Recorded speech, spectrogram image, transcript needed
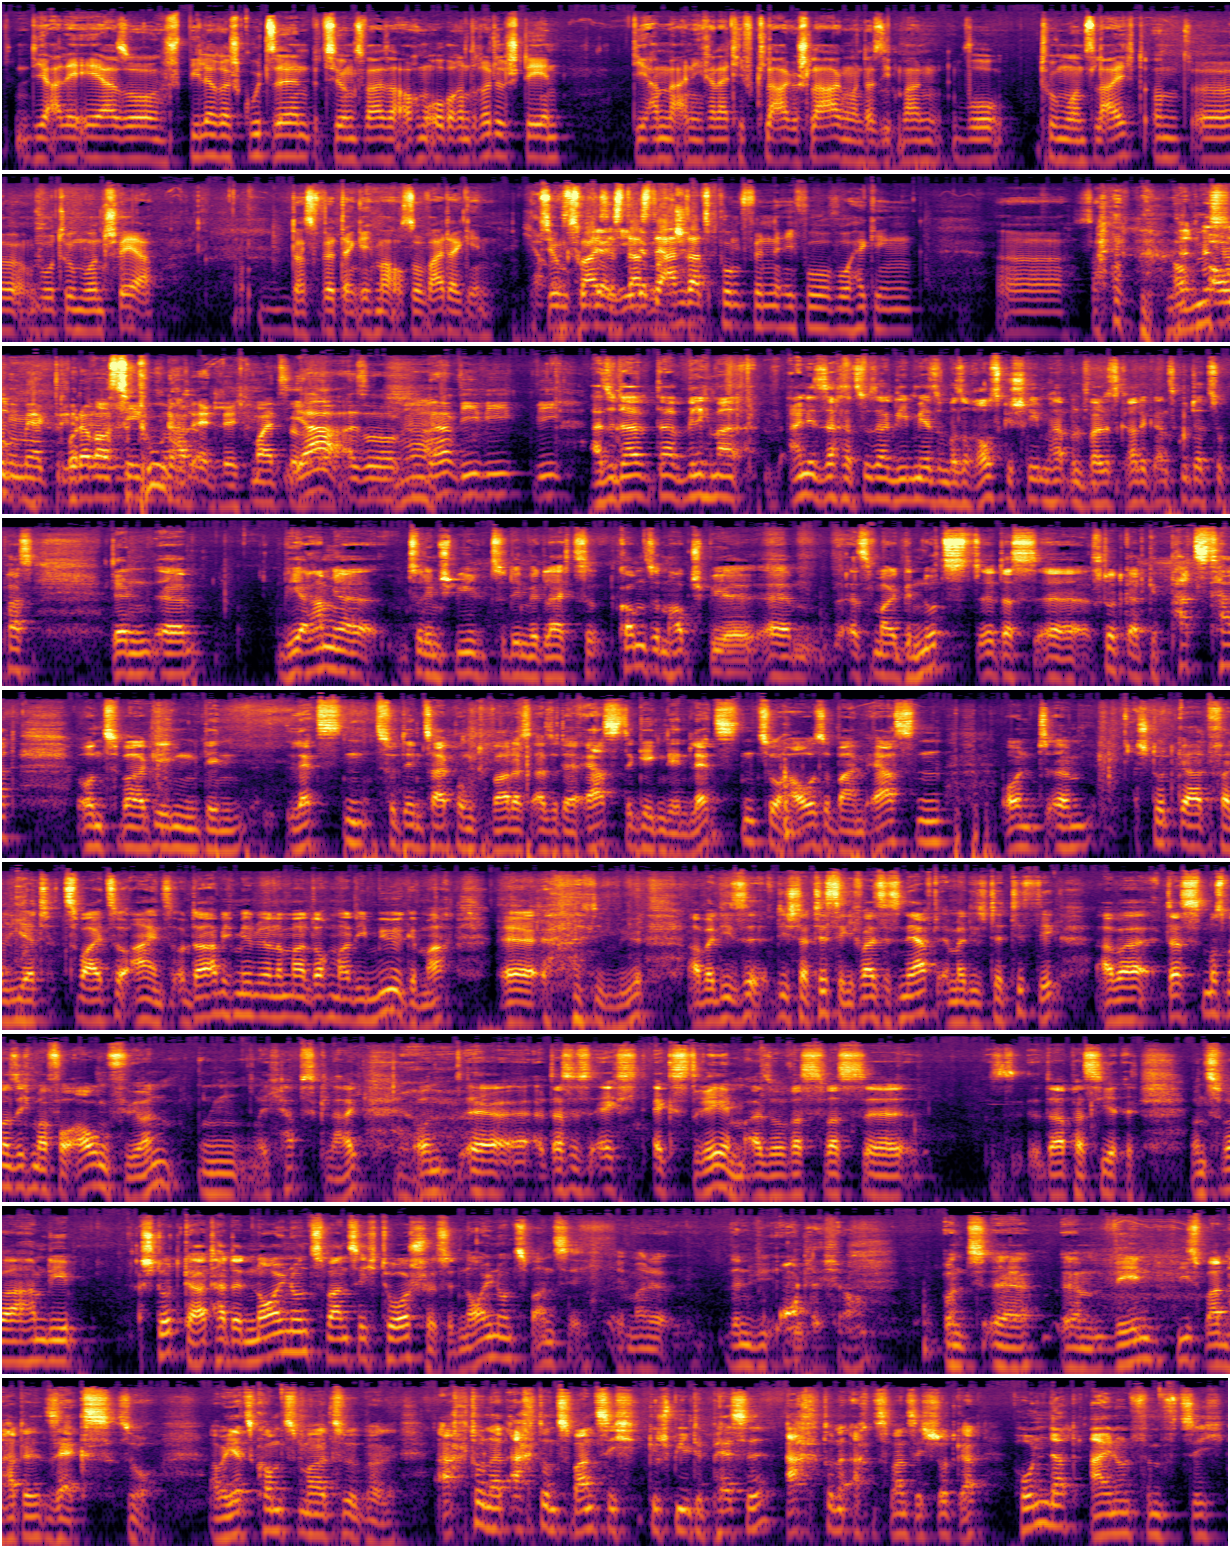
die alle eher so spielerisch gut sind, beziehungsweise auch im oberen Drittel stehen, die haben wir eigentlich relativ klar geschlagen. Und da sieht man, wo tun wir uns leicht und äh, wo tun wir uns schwer. Das wird, denke ich mal, auch so weitergehen. Ja, beziehungsweise ist das der Ansatzpunkt, finde ich, wo, wo Hacking äh, sein Augenmerk drin Oder was zu tun hat, endlich, meinst du? Ja, also ja. Ne, wie, wie, wie. Also da, da will ich mal eine Sache dazu sagen, die ich mir so mal so rausgeschrieben habe und weil das gerade ganz gut dazu passt. Denn äh, wir haben ja zu dem Spiel, zu dem wir gleich zu, kommen, zum Hauptspiel, ähm, erstmal genutzt, äh, dass äh, Stuttgart gepatzt hat. Und zwar gegen den letzten, zu dem Zeitpunkt war das also der erste gegen den letzten zu Hause beim ersten. Und ähm, Stuttgart verliert 2 zu 1. Und da habe ich mir dann mal, doch mal die Mühe gemacht, äh, die Mühe, aber diese, die Statistik, ich weiß, es nervt immer die Statistik, aber das muss man sich mal vor Augen führen. Hm, ich habe es gleich. Ja. Und äh, das ist ist echt extrem, also was, was äh, da passiert ist. Und zwar haben die, Stuttgart hatte 29 Torschüsse, 29. Ich meine, wenn wir. Ordentlich, ja. Und äh, ähm, Wien, Wiesbaden hatte sechs. So. Aber jetzt kommt es mal zu 828 gespielte Pässe, 828 Stuttgart, 151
